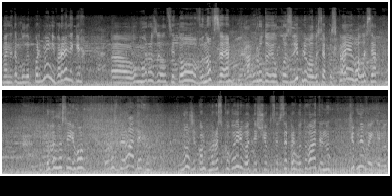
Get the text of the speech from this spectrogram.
У мене там були пельмені, вареники в морозилці, то воно все грудою позліплювалося, посклеювалося. Довелося його роздирати, ножиком розковирювати, щоб це все приготувати, ну, щоб не викинути.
